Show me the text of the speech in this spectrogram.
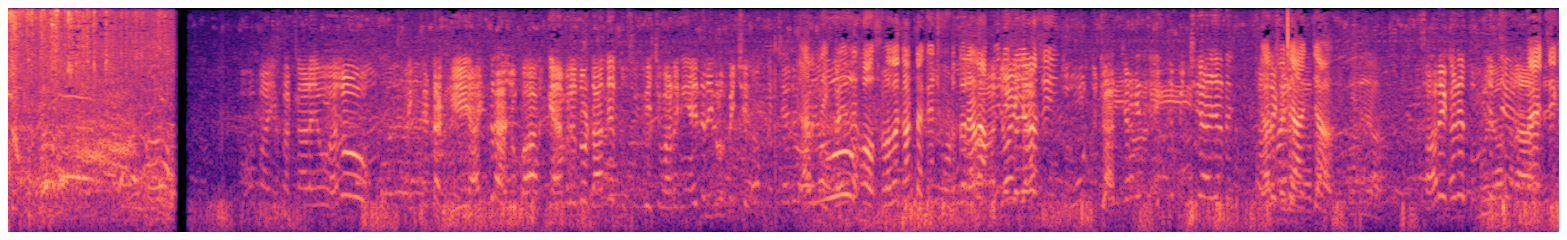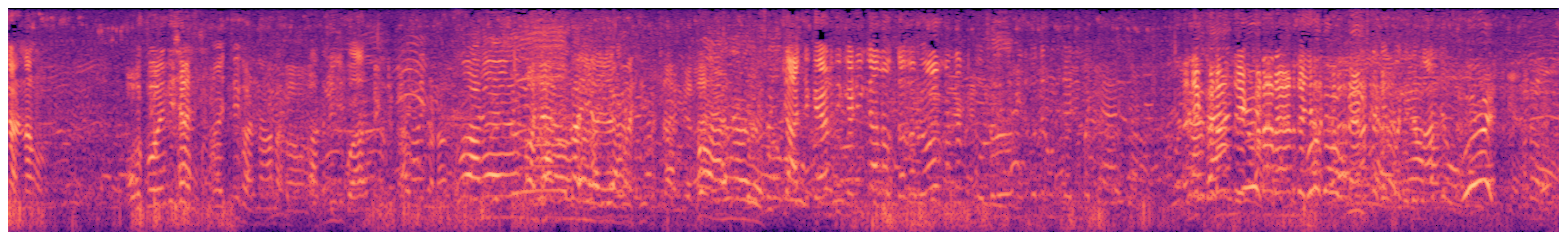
ਇਹ ਇਧਰ ਆ ਬਾਹਰ ਕੈਮਰੇ ਤੋਂ ਡਾਨੇ ਤੁਸੀਂ ਵਿੱਚ ਵੜ ਗਏ ਇਧਰ ਨਿਕਲੋ ਪਿੱਛੇ ਯਾਰ ਨਿਕਲ ਜਾ ਹੌਸਲਾ ਦਾ ਘੱਟ ਅੱਗੇ ਛੋੜ ਤਾਂ ਲੈਣਾ ਆਪੇ ਨਿਕਲ ਜਾਣਾ ਸੀ ਜ਼ਰੂਰ ਤੂੰ ਜੱਜ ਜਾਣ ਇੱਕ ਪਿੱਛੇ ਆ ਜਾਂਦੇ ਯਾਰ ਮੈਂ ਜੱਜ ਆ ਸਾਰੇ ਖੜੇ ਤੂੰ ਵੀ ਇੱਥੇ ਮੈਂ ਇੱਥੇ ਖੜਨਾ ਹੁਣ ਉਹ ਕੋਈ ਨਹੀਂ ਸ਼ਾਇਦ ਮੈਂ ਇੱਥੇ ਖੜਨਾ ਹਾਂ ਕੱਢ ਲਈ ਤੂੰ ਬਾਹਰ ਉਹ ਆ ਗਿਆ ਜੱਜ ਕਹਿਣ ਦੀ ਕਿਹੜੀ ਗੱਲ ਹੁੰਦਾ ਕਰ ਉਹ ਬੰਦਾ ਕੋਲ ਕਿਤੇ ਬੰਦੇ ਹੁਣ ਜੱਜ ਜਾਣਾ ਇਹਨੇ ਖੜਾ ਦੇ ਖੜਾ ਰਹਿਣ ਦੇ ਯਾਰ ਓਏ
